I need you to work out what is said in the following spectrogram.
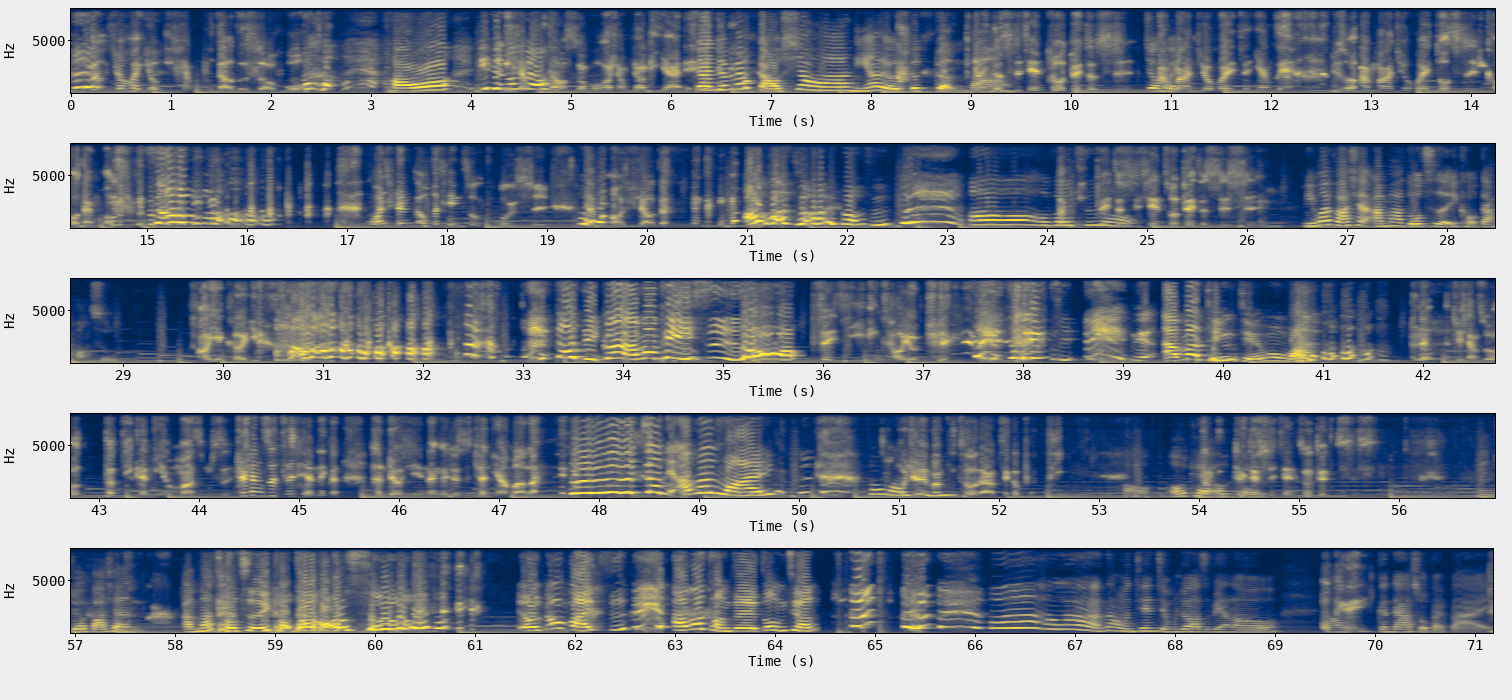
有就会有意想不到的收获。好哦，一点都没有到收获好像比较厉害。感觉没有搞笑啊！你要有一个梗吧对？的时间做对的事，就会阿妈就会怎样怎样。比如说阿妈就会多吃一口蛋黄酥。完全搞不清楚头绪，但蛮好笑的。阿妈就会多吃啊，好白痴对的哦！时间做对的事实，你会发现阿妈多吃了一口蛋黄酥，哦，也可以。到底关阿妈屁事哦？这一集一定超有趣。这一集你阿妈听节目吗？那就想说，到底跟你阿妈什么事？就像是之前那个很流行那个，就是叫你阿妈来，叫你阿妈来，我觉得蛮不错的、啊。这个补题，好，OK 对的 OK，时间做对的事情。你就会发现阿妈偷吃了一口蛋黄酥，有够白痴，阿妈躺着也中枪。啊，好啦，那我们今天节目就到这边喽。OK 跟大家说拜拜，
